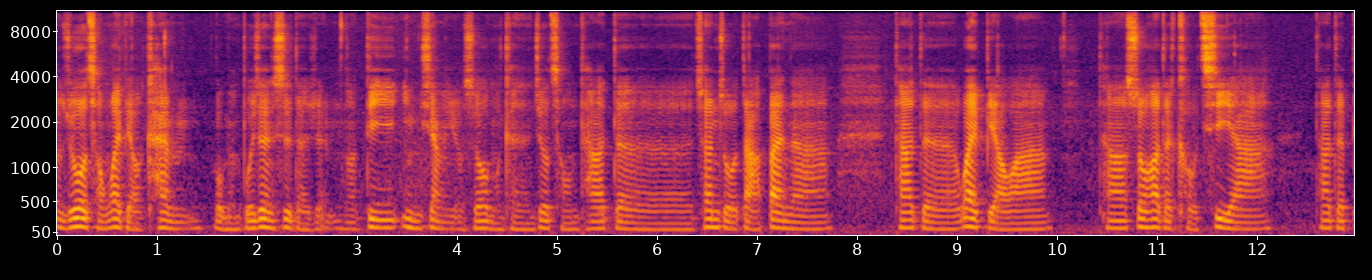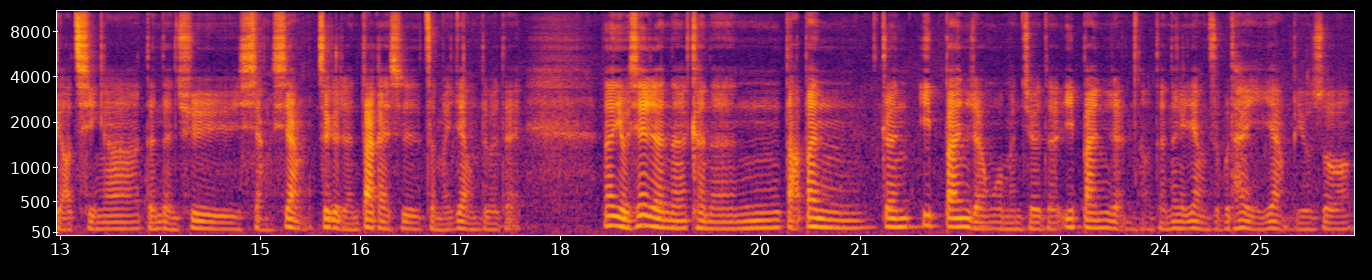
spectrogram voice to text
如果从外表看我们不认识的人啊，第一印象有时候我们可能就从他的穿着打扮啊。他的外表啊，他说话的口气啊，他的表情啊等等，去想象这个人大概是怎么样，对不对？那有些人呢，可能打扮跟一般人，我们觉得一般人啊的那个样子不太一样。比如说，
